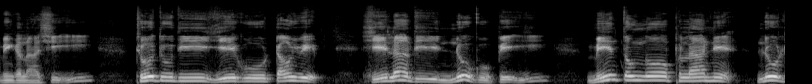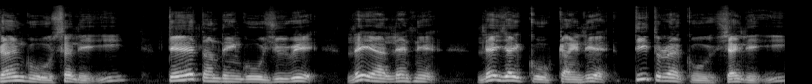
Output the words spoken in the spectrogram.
မင်္ဂလာရှိ၏ထိုသူသည် ရေကိုတောင်း၍ရေလသည်နှုတ်ကိုပေး၏မင်းသုံးသောဖလားနှင့်နှုတ်ဒန်းကိုဆက်လေ၏တဲတန်တင်ကိုယူ၍လက်ရလက်နှင့်လက်ရိုက်ကိုကင်လျက်တိတရက်ကိုရိုက်လေ၏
